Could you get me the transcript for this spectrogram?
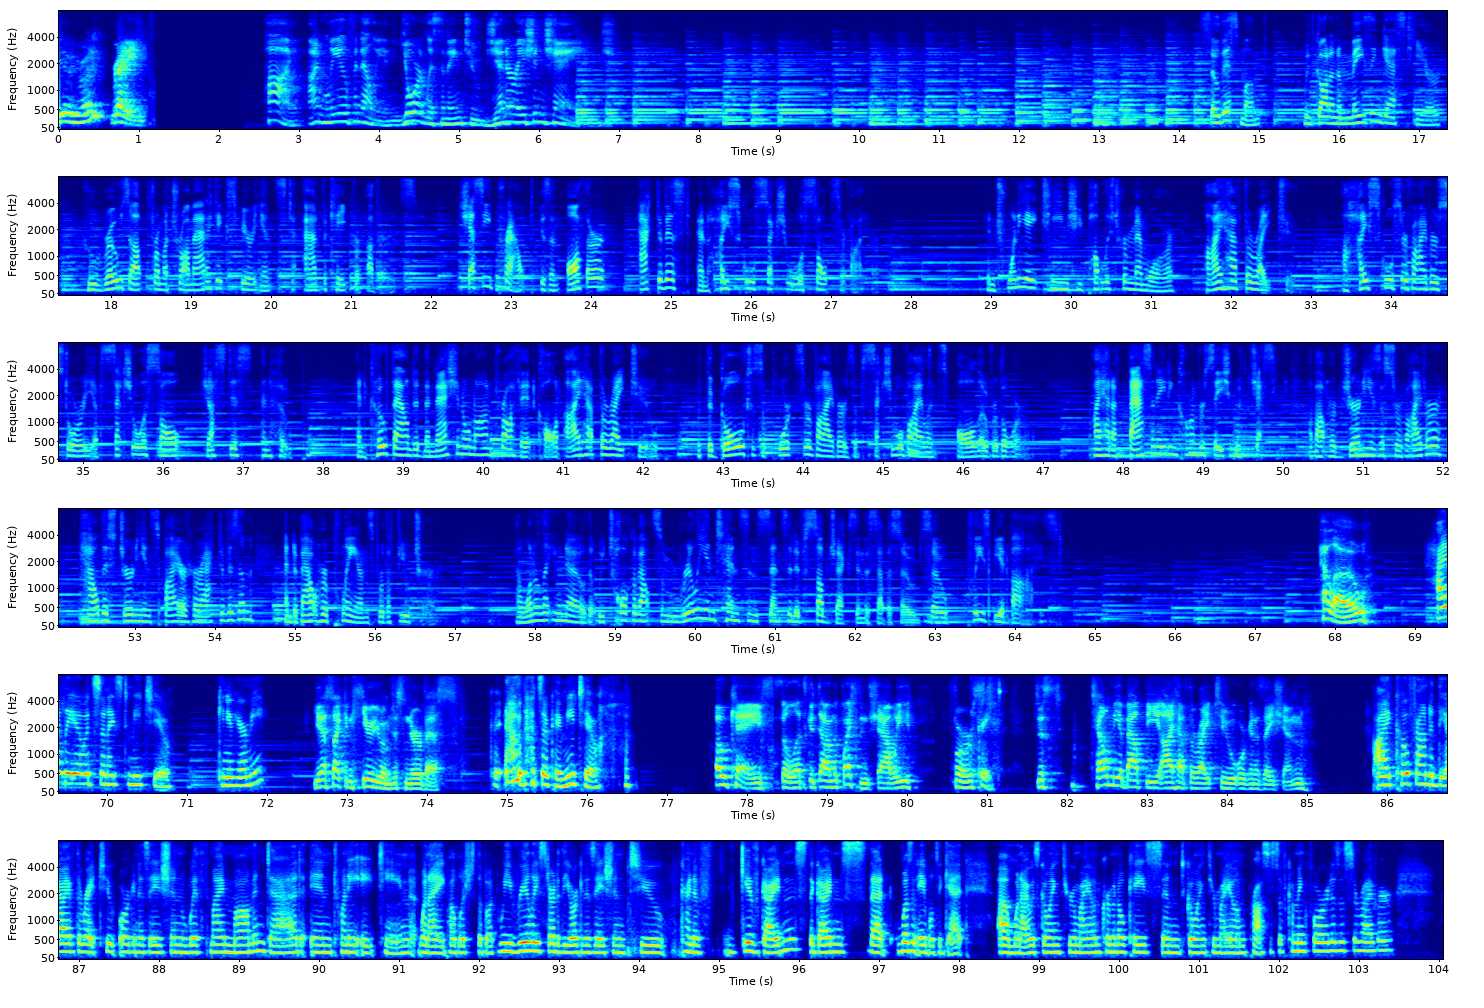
Leo, you ready? Ready. Hi, I'm Leo Finelli, and you're listening to Generation Change. So, this month, we've got an amazing guest here who rose up from a traumatic experience to advocate for others. Chessy Prout is an author, activist, and high school sexual assault survivor. In 2018, she published her memoir, I Have the Right to, a high school survivor's story of sexual assault, justice, and hope, and co founded the national nonprofit called I Have the Right to with the goal to support survivors of sexual violence all over the world. I had a fascinating conversation with Chessy about her journey as a survivor, how this journey inspired her activism, and about her plans for the future. I want to let you know that we talk about some really intense and sensitive subjects in this episode, so please be advised. Hello. Hi, Leo. It's so nice to meet you. Can you hear me? Yes, I can hear you. I'm just nervous. Great. Oh, that's okay. Me too. Okay, so let's get down to the questions, shall we? First, Great. just tell me about the I Have the Right to organization. I co founded the I Have the Right to organization with my mom and dad in 2018 when I published the book. We really started the organization to kind of give guidance, the guidance that wasn't able to get um, when I was going through my own criminal case and going through my own process of coming forward as a survivor.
